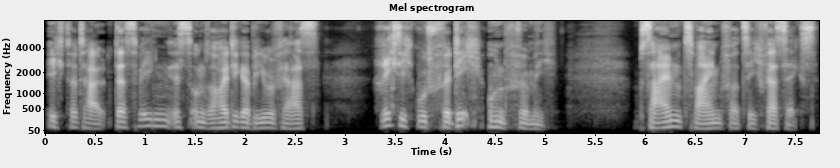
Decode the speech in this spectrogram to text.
Ich total. Deswegen ist unser heutiger Bibelvers richtig gut für dich und für mich. Psalm 42, Vers 6.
